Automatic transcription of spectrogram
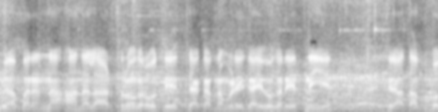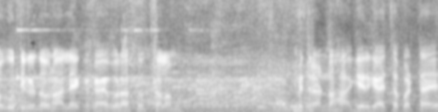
व्यापाऱ्यांना आणायला अडचण वगैरे होते. त्या कारणामुळे गाई वगैरे येत नाही आहे तर आता बघू तिकडे जाऊन आले का काय बरं असं. चला मग. मित्रांनो हा गिरगायचा पट्टा आहे.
